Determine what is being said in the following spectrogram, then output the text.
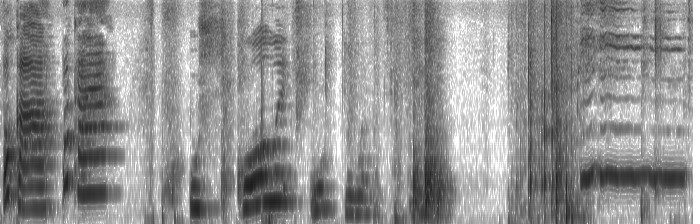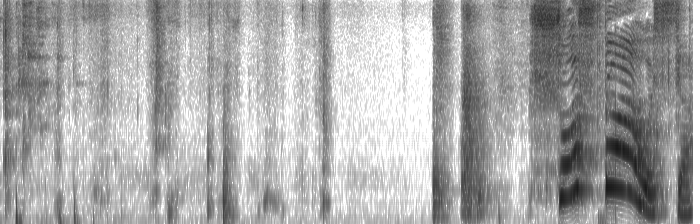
Пока, пока. У школи у Що сталося?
